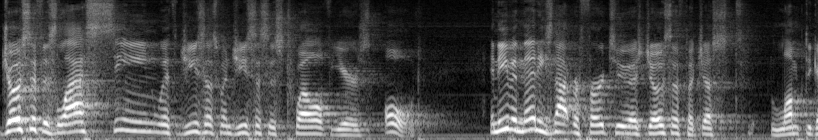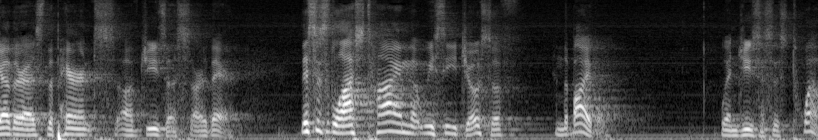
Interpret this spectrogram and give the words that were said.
Joseph is last seen with Jesus when Jesus is 12 years old. And even then, he's not referred to as Joseph, but just lumped together as the parents of Jesus are there. This is the last time that we see Joseph in the Bible, when Jesus is 12.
